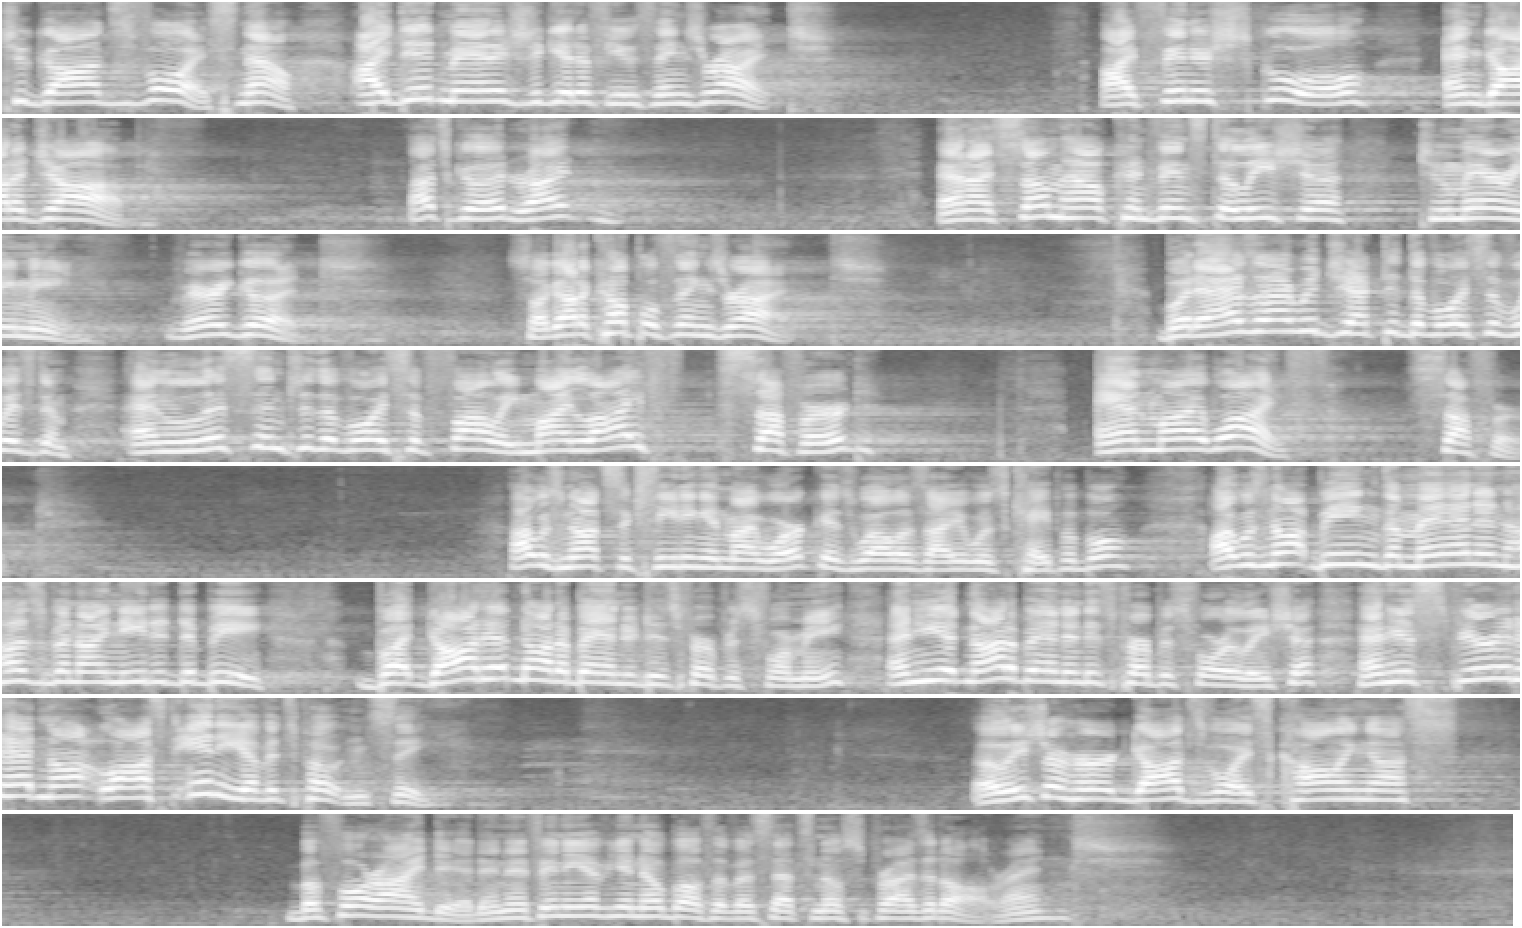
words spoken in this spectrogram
to God's voice. Now, I did manage to get a few things right. I finished school and got a job. That's good, right? And I somehow convinced Alicia to marry me. Very good. So I got a couple things right. But as I rejected the voice of wisdom and listened to the voice of folly, my life suffered and my wife suffered. I was not succeeding in my work as well as I was capable. I was not being the man and husband I needed to be. But God had not abandoned his purpose for me, and he had not abandoned his purpose for Alicia, and his spirit had not lost any of its potency. Alicia heard God's voice calling us before I did. And if any of you know both of us, that's no surprise at all, right?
